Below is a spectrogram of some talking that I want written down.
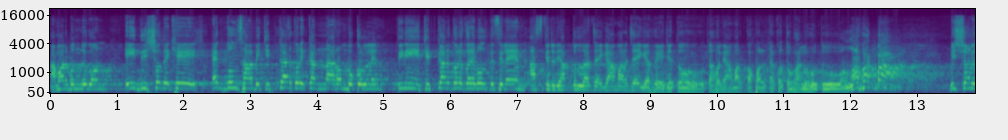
আমার বন্ধুগণ, এই দৃশ্য দেখে একজন সাহাবি চিৎকার করে কান্না আরম্ভ করলেন। তিনি চিৎকার করে করে বলতেছিলেন, আজকে যদি আবদুল্লাহর জায়গা আমার জায়গা হয়ে যেত, তাহলে আমার কপালটা কত ভালো হতো? আল্লাহ আকবার। বিশ্বনবী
